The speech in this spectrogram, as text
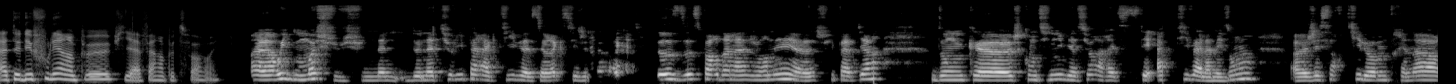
à, te défouler un peu, puis à faire un peu de sport, oui. Alors oui, moi je suis, de nature hyper active. C'est vrai que si j'ai pas dose de sport dans la journée, je suis pas bien. Donc, euh, je continue bien sûr à rester active à la maison. Euh, j'ai sorti le home trainer,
